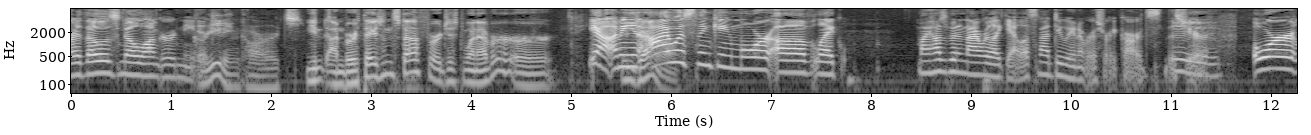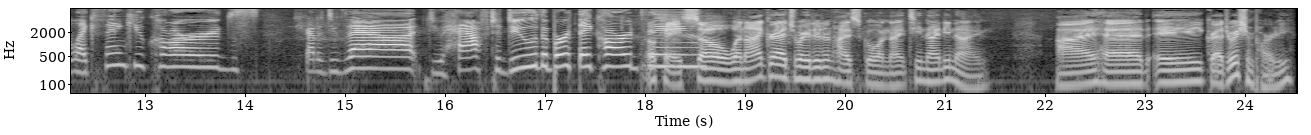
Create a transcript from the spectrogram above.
Are those no longer needed? Greeting cards. You, on birthdays and stuff, or just whenever, or Yeah, I mean, general. I was thinking more of like my husband and I were like, yeah, let's not do anniversary cards this year. Hmm. Or like thank you cards. You got to do that. Do you have to do the birthday card thing? Okay, so when I graduated in high school in 1999, I had a graduation party,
